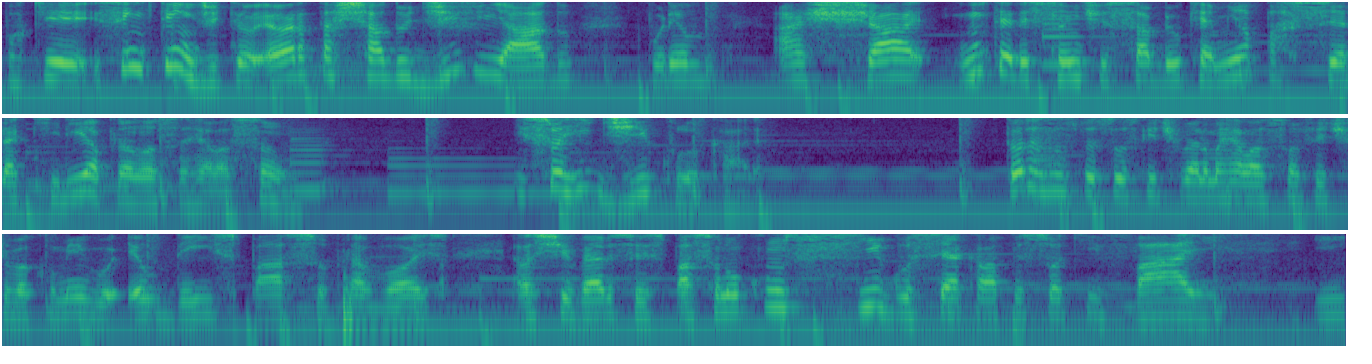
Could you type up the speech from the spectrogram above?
Porque você entende que eu, eu era taxado de viado por eu achar interessante saber o que a minha parceira queria para nossa relação? Isso é ridículo, cara. Todas as pessoas que tiveram uma relação afetiva comigo, eu dei espaço para voz. Elas tiveram seu espaço. Eu não consigo ser aquela pessoa que vai e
